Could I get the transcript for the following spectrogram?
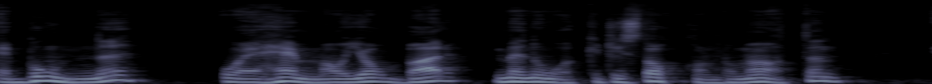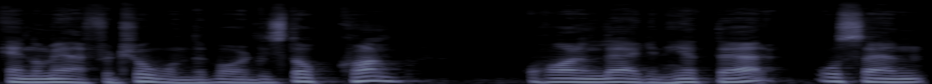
är bonde och är hemma och jobbar men åker till Stockholm på möten än om jag är förtroendevald i Stockholm och har en lägenhet där och sen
